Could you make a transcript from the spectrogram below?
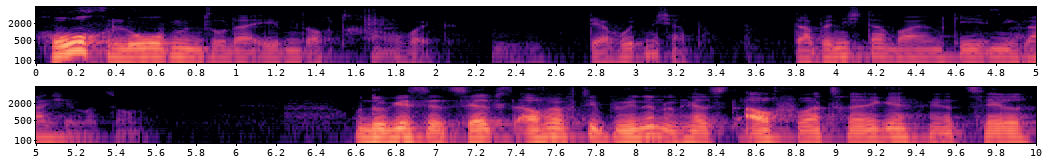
hochlobend oder eben auch traurig, der holt mich ab. da bin ich dabei und gehe in die gleiche Emotion. Und du gehst jetzt selbst auch auf die Bühnen und hältst auch Vorträge. Erzähl,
